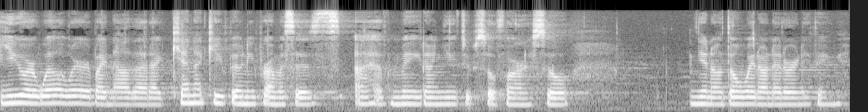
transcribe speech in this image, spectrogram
you are well aware by now that I cannot keep any promises I have made on YouTube so far. So, you know, don't wait on it or anything.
